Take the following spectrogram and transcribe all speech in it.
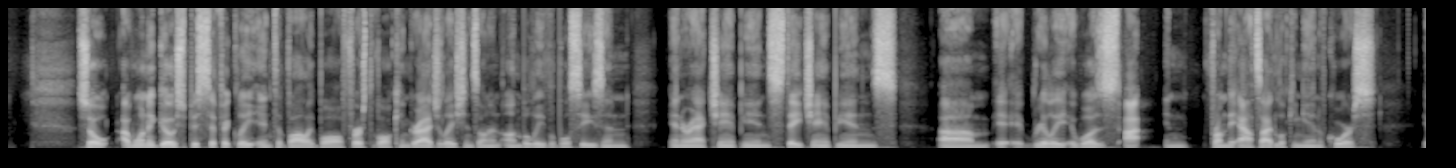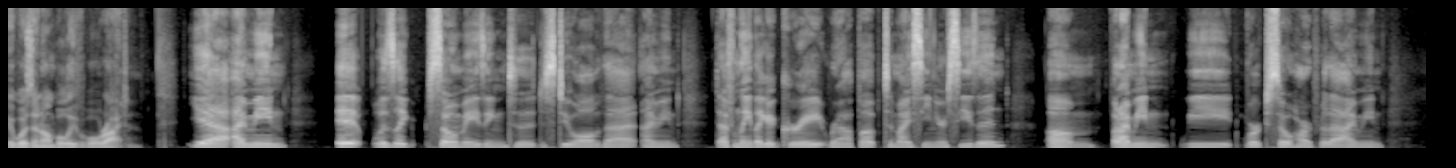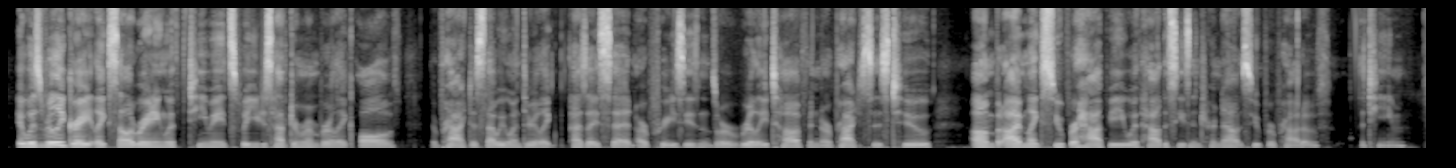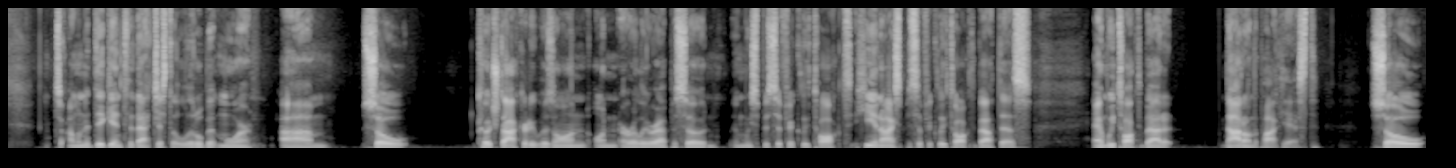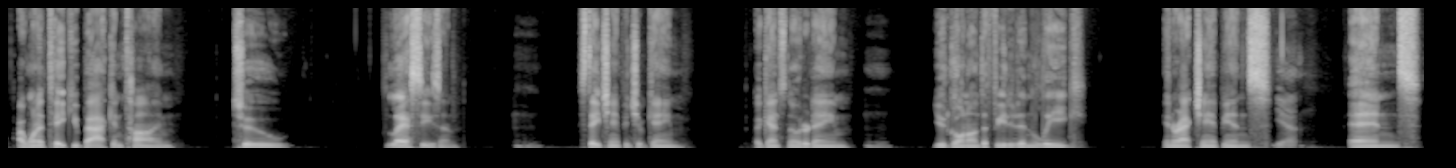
So I want to go specifically into volleyball. First of all, congratulations on an unbelievable season. Inter-Ac champions, state champions. Um, it, it really it was. I, in from the outside looking in, of course, it was an unbelievable ride. Yeah, I mean, it was like so amazing to just do all of that. I mean, definitely like a great wrap up to my senior season. Um, but I mean, we worked so hard for that. I mean, it was really great like celebrating with teammates, but you just have to remember like all of the practice that we went through. Like as I said, our preseasons were really tough and our practices too. Um, but I'm like super happy with how the season turned out, super proud of the team. So I want to dig into that just a little bit more. Um, so Coach Doherty was on on an earlier episode, and we specifically talked. He and I specifically talked about this, and we talked about it not on the podcast. So I want to take you back in time to last season, Mm-hmm. state championship game against Notre Dame. Mm-hmm. You'd gone undefeated in the league, Inter-Ac champions, Yeah. and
